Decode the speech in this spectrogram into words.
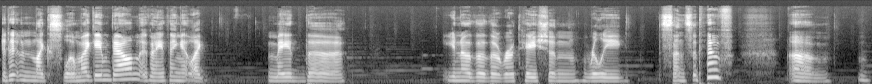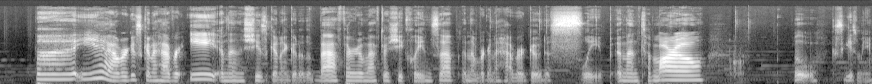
it didn't like slow my game down. If anything, it like made the you know the the rotation really sensitive. Um but yeah, we're just gonna have her eat and then she's gonna go to the bathroom after she cleans up and then we're gonna have her go to sleep. And then tomorrow oh, excuse me.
